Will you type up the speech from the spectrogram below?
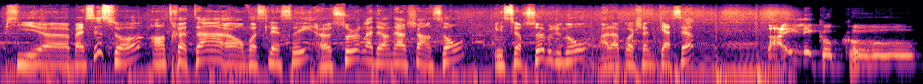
Puis euh, ben, c'est ça. Entre-temps, euh, on va se laisser euh, sur la dernière chanson. Et sur ce, Bruno, à la prochaine cassette. Bye les cocos!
